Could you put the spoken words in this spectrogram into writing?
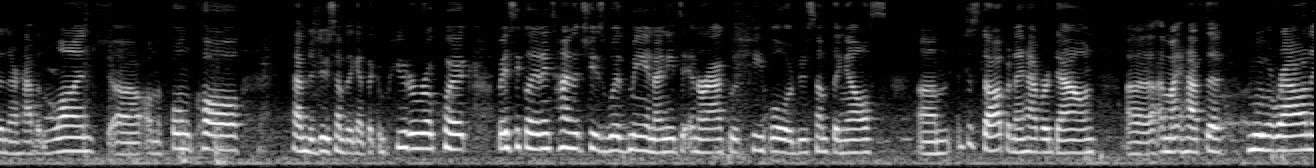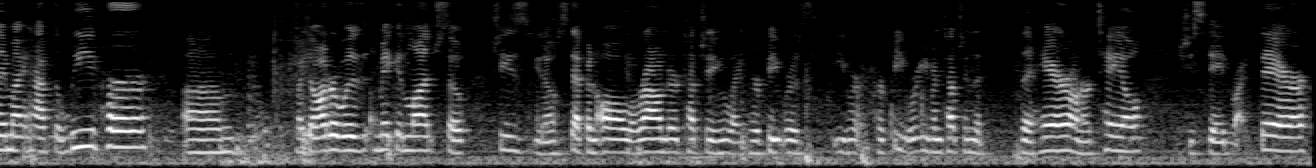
in there having lunch, uh, on the phone call, having to do something at the computer real quick. Basically, anytime that she's with me and I need to interact with people or do something else, um, I just stop and I have her down. Uh, I might have to move around. I might have to leave her. Um, my daughter was making lunch, so she's you know stepping all around her, touching like her feet was even her feet were even touching the the hair on her tail. She stayed right there.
